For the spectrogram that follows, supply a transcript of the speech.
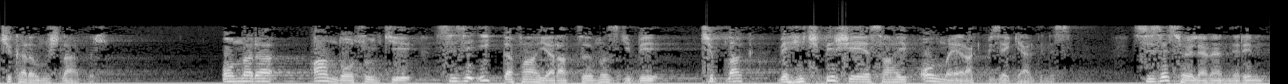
çıkarılmışlardır. Onlara andolsun ki sizi ilk defa yarattığımız gibi çıplak ve hiçbir şeye sahip olmayarak bize geldiniz. Size söylenenlerin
